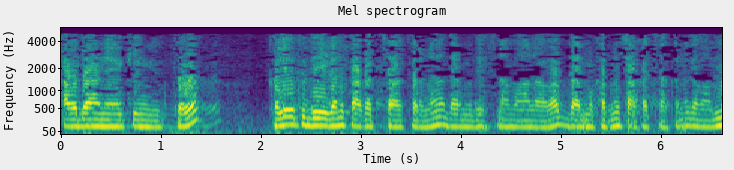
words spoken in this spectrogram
අවධානයකින් යුක්තව කළ යුතු දේ ගැන සාකච්ඡා කරන ධර්ම දේශනා මාලාවක් ධර්ම කරුණු සාකච්ඡා කරන ගමන්ම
